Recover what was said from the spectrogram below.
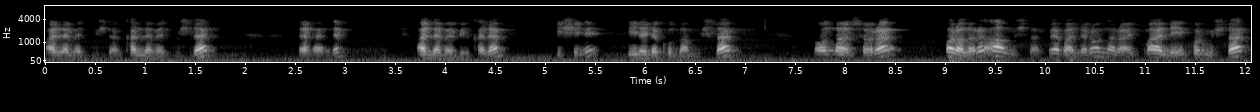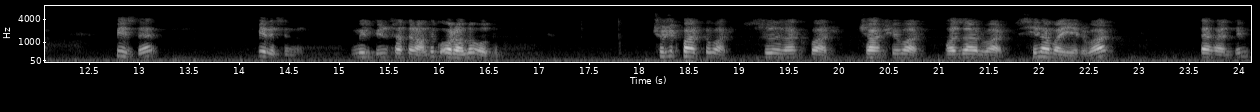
Allem etmişler, kallem etmişler. Efendim, alleme bir kalem işini hilede kullanmışlar. Ondan sonra oraları almışlar. Veballeri onlara ait. Mahalleyi kurmuşlar. Biz de birisinin mülkünü satın aldık, oralı olduk. Çocuk parkı var, sığınak var, çarşı var, pazar var, sinema yeri var, efendim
